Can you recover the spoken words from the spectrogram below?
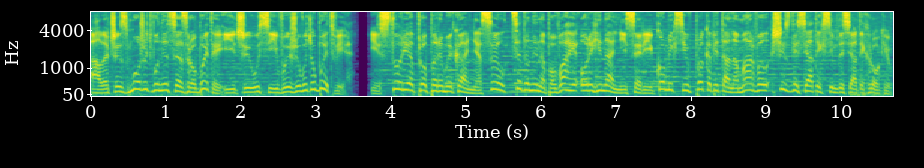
Але чи зможуть вони це зробити і чи усі виживуть у битві? Історія про перемикання сил це данина поваги оригінальній серії коміксів про капітана Марвел 60-70-х років.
